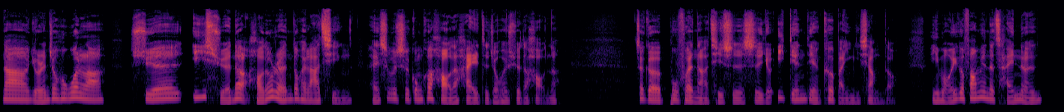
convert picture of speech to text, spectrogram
那有人就会问啦：学医学的好多人都会拉琴，哎，是不是功课好的孩子就会学得好呢？这个部分呢，其实是有一点点刻板印象的。以某一个方面的才能，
